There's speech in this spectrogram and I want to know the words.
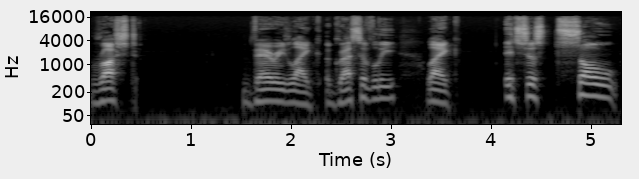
rushed very like aggressively. Like it's just so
